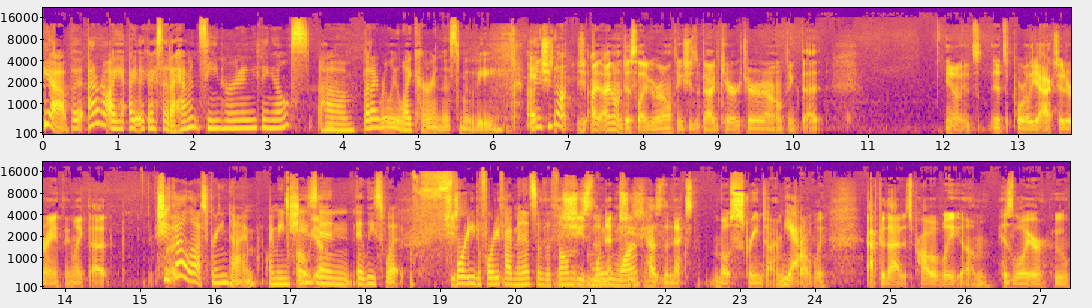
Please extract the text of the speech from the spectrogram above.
yeah, but I don't know. I, I like I said, I haven't seen her in anything else, um, but I really like her in this movie. I mean, she's not. I, I don't dislike her. I don't think she's a bad character. I don't think that you know it's it's poorly acted or anything like that. She's But- got a lot of screen time. I mean, she's yeah. in at least what She's- forty to forty-five minutes of the film, she's the next. more. She has the next most screen time. Yeah. probably. After that, it's probably um, his lawyer, who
